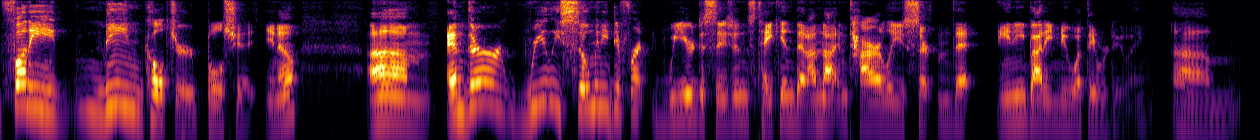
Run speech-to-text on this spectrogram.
funny meme culture bullshit, you know? Um, and there are really so many different weird decisions taken that I'm not entirely certain that anybody knew what they were doing. Um,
